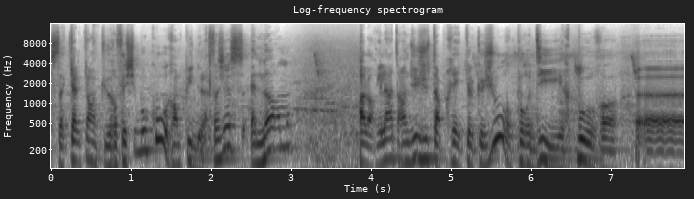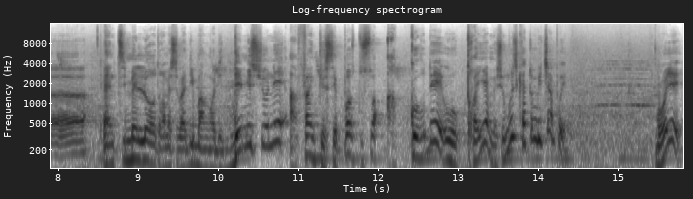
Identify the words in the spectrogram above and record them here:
c'est quelqu'un qui réfléchit beaucoup rempli de la sagesse énorme alors il a attendu juste après quelques jours pour dire, pour euh, intimer l'ordre M. Badi Bango de démissionner afin que ses postes soient accordés ou octroyés à M. Moussa Katumbi Tchapwe. Vous voyez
